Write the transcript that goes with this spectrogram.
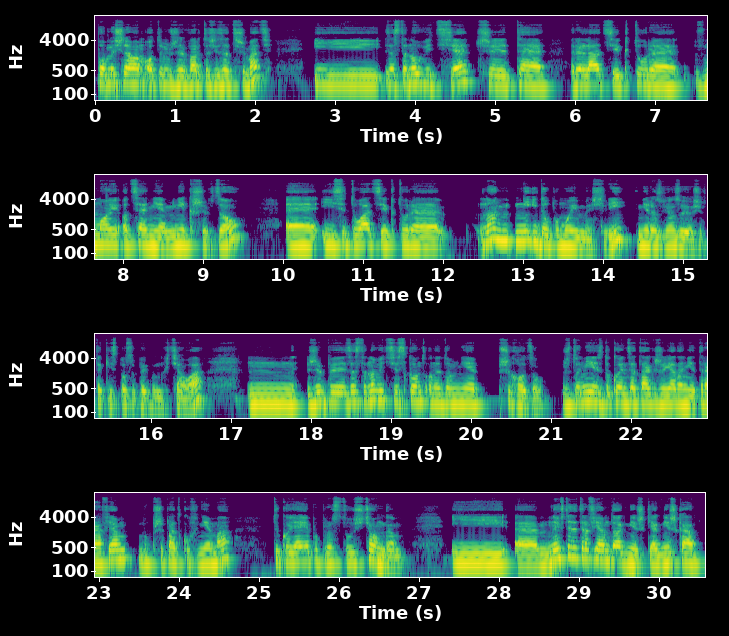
pomyślałam o tym, że warto się zatrzymać i zastanowić się, czy te relacje, które w mojej ocenie mnie krzywdzą e, i sytuacje, które no, nie idą po mojej myśli, nie rozwiązują się w taki sposób, jakbym chciała, mm, żeby zastanowić się, skąd one do mnie przychodzą. Że to nie jest do końca tak, że ja na nie trafiam, bo przypadków nie ma, tylko ja je po prostu ściągam. I, no i wtedy trafiłam do Agnieszki. Agnieszka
